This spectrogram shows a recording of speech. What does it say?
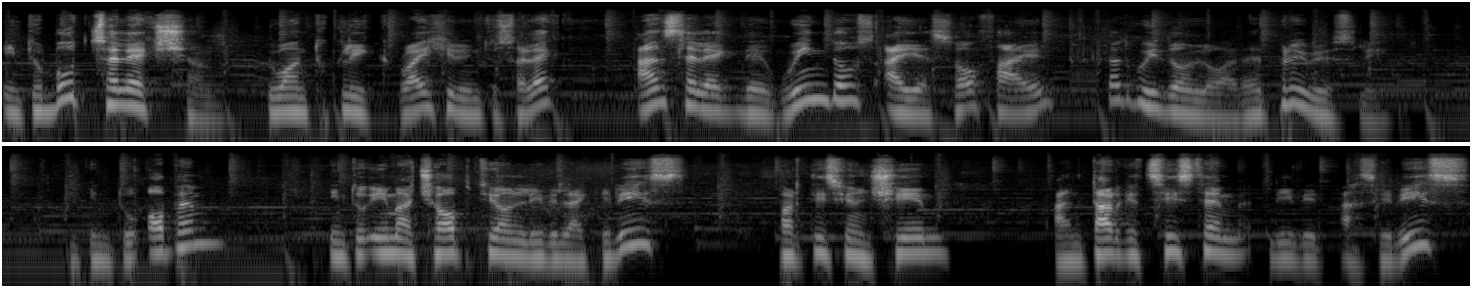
Into boot selection, you want to click right here into select and select the Windows ISO file that we downloaded previously. Click into open, into image option, leave it like it is, partition scheme and target system, leave it as it is.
